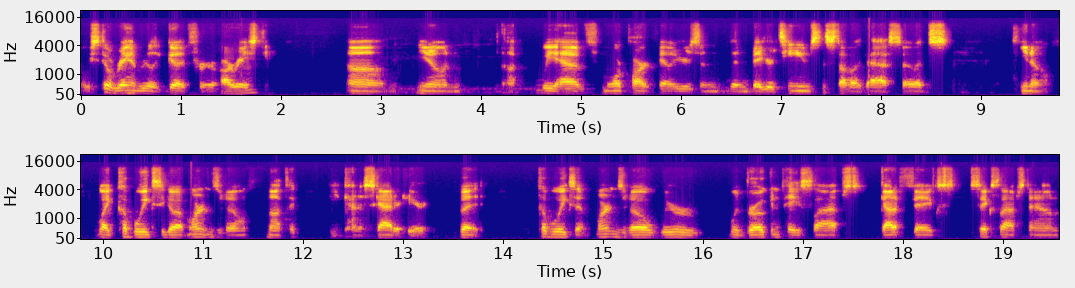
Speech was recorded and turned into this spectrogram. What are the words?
we still ran really good for our mm-hmm. race team. Um, you know, and uh, we have more part failures than, than bigger teams and stuff like that. So it's, you know, like a couple weeks ago at Martinsville, not to be kind of scattered here, but a couple weeks at Martinsville, we were with broken pace laps, got it fixed, six laps down.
